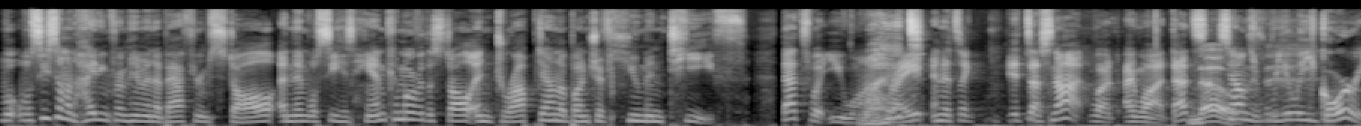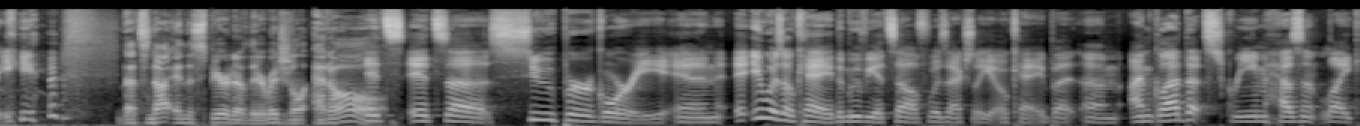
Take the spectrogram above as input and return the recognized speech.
We'll, we'll see someone hiding from him in a bathroom stall, and then we'll see his hand come over the stall and drop down a bunch of human teeth. That's what you want, What? right? And it's like it's that's not what I want. That No. sounds really gory. That's not in the spirit of the original at all. It's it's uh super gory and it, it was okay. The movie itself was actually okay, but um I'm glad that Scream hasn't like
